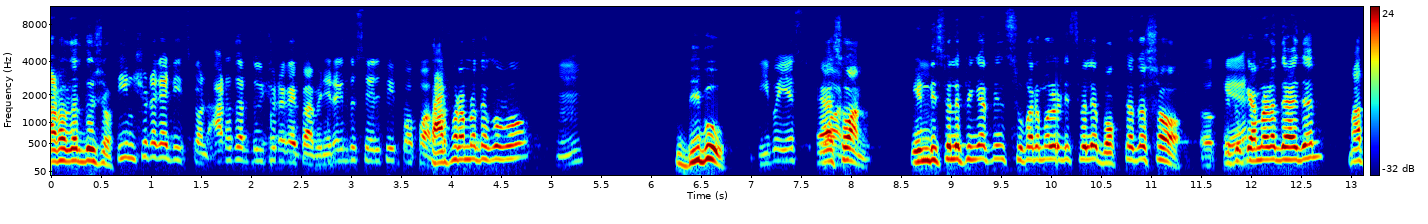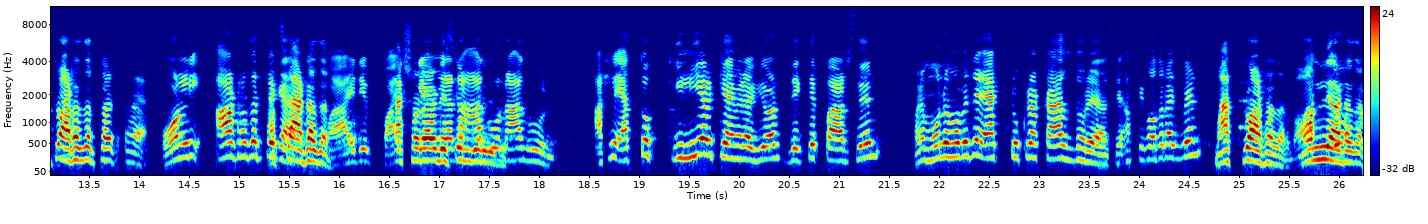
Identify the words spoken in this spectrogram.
আট হাজার দুশো তিনশো টাকায় ডিসকাউন্ট আট হাজার দুইশো টাকায় পাবেন। এটা কিন্তু সেলফি পপ আপ তারপর আমরা দেখব হুম? Vivo Vivo S S one in display fingerprint super AMOLED display box charger সহ একটু ক্যামেরা দেখা দেন। মাত্র আট হাজার টাকা হ্যাঁ, অনলি আট হাজার টাকা? আজকে 8,000 বাইরে পাঁচশো টাকা ক্যামেরাটা discount করে আগুন আগুন। আসলে এত ক্লিয়ার ক্যামেরা ভিউয়ার্স দেখতে পারছেন। মানে মনে হবে যে এক টুকরা কাজ ধরে আছে। আজকে কত রাখবেন? মাত্র আট হাজার অনলি আট হাজার।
